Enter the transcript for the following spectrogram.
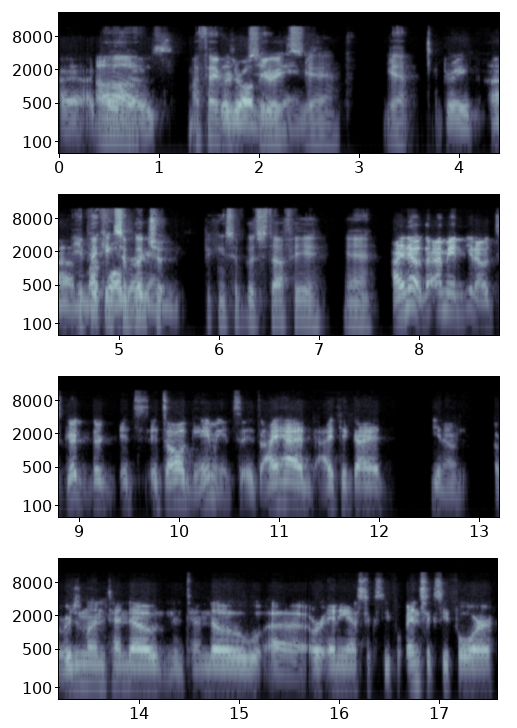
I, I played oh, those. My favorite those are all series. Yeah, yeah, great. Um, You're picking some good. And, picking some good stuff here. Yeah, I know. I mean, you know, it's good. They're, it's it's all gaming. It's it's. I had. I think I had. You know, original Nintendo, Nintendo, uh, or NES sixty four, N sixty four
